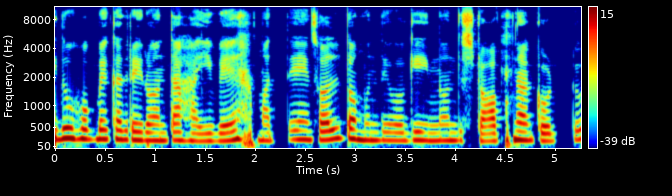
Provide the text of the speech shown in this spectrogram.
ಇದು ಹೋಗಬೇಕಾದ್ರೆ ಇರೋವಂಥ ಹೈವೇ ಮತ್ತು ಸ್ವಲ್ಪ ಮುಂದೆ ಹೋಗಿ ಇನ್ನೊಂದು ಸ್ಟಾಪ್ನ ಕೊಟ್ಟು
